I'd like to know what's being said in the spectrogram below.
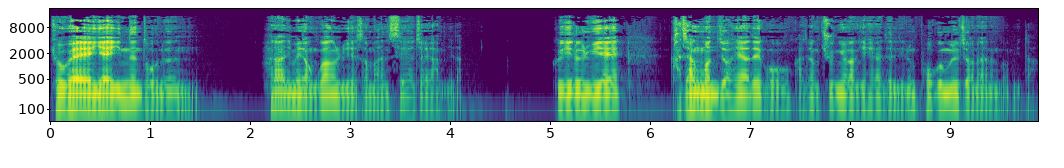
교회에 있는 돈은 하나님의 영광을 위해서만 쓰여져야 합니다. 그 일을 위해 가장 먼저 해야 되고 가장 중요하게 해야 될 일은 복음을 전하는 겁니다.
